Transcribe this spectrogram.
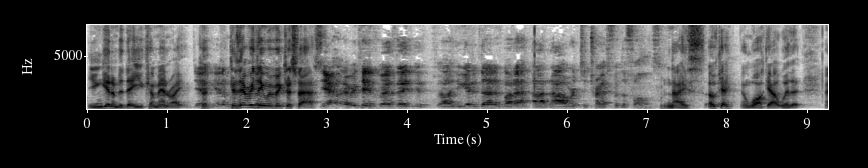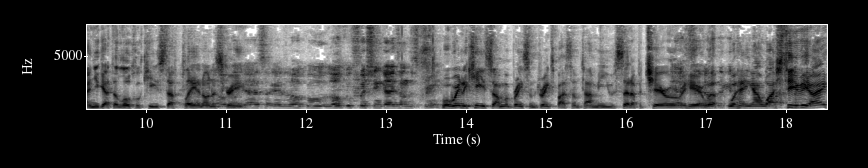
You can get them the day you come in, right? Yeah, Because everything with Victor's fast. Yeah, everything's fast. It- Uh, you get it done in about a, an hour to transfer the phones. Nice. Okay, and walk out with it. And you got the local Keys stuff playing on the Local- screen. Yes, I got local local fishing guys on the screen. Well, we're in the Keys, so I'm gonna bring some drinks by sometime. Me, and you set up a chair over Yeah, here. We'll, the- we'll hang out, watch TV. All right?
